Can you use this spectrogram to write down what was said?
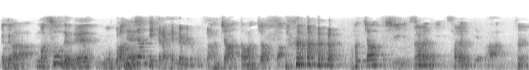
だからも、、まあそうだよね。もうワンチャンって言ったら変だけどもワンさ。チャンあった、ワンチャンあった。ワンチャンあった し、さらに、うんさらに言えば、うん。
